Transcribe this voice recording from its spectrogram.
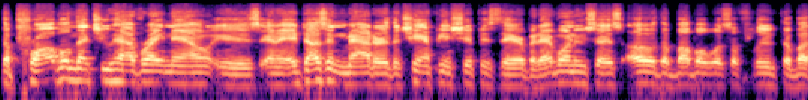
the problem that you have right now is, and it doesn't matter, the championship is there, but everyone who says, "Oh, the bubble was a fluke," the bu-,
